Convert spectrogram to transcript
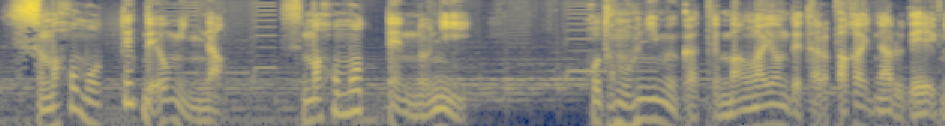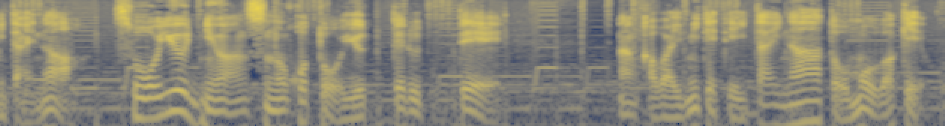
う、スマホ持ってんだよみんな。スマホ持ってんのに、子供に向かって漫画読んでたらバカになるで、みたいな、そういうニュアンスのことを言ってるって、なんかは見てていたいなと思うわけよ。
